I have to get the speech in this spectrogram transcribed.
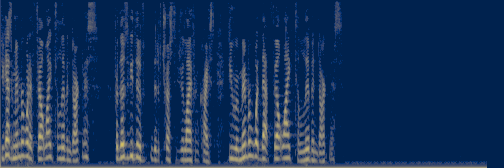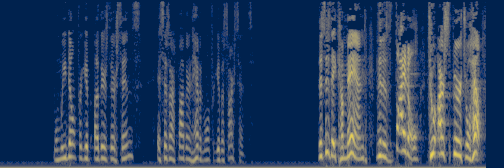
Do you guys remember what it felt like to live in darkness? For those of you that have, that have trusted your life in Christ, do you remember what that felt like to live in darkness? When we don't forgive others their sins, it says our Father in heaven won't forgive us our sins. This is a command that is vital to our spiritual health.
